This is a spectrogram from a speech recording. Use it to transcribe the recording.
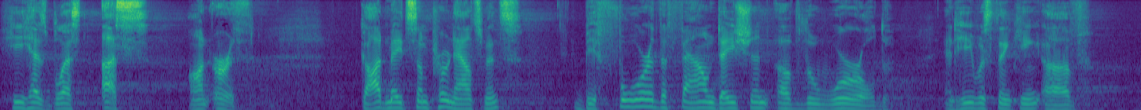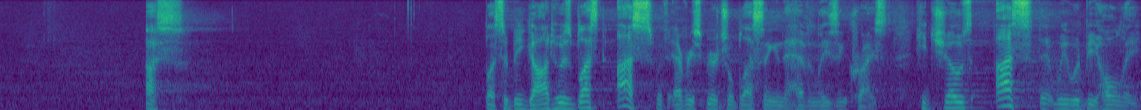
he has blessed us on earth. God made some pronouncements before the foundation of the world, and he was thinking of us. Blessed be God who has blessed us with every spiritual blessing in the heavenlies in Christ. He chose us that we would be holy.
